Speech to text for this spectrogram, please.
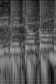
hãy để cho con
